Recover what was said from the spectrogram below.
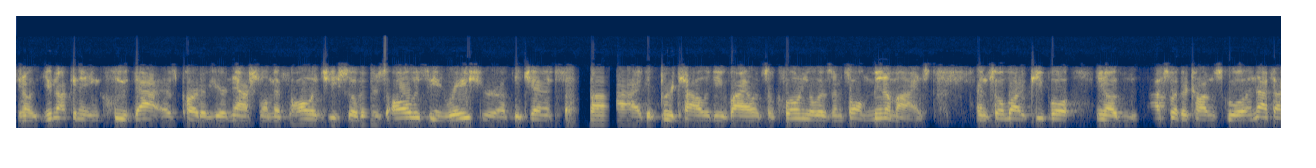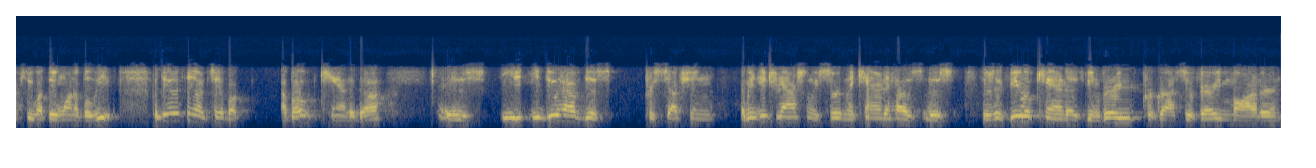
you know, you're not going to include that as part of your national mythology. So there's all this erasure of the genocide, the brutality, violence of colonialism. It's all minimized. And so a lot of people, you know, that's what they're taught in school, and that's actually what they want to believe. But the other thing I'd say about about Canada is you, you do have this perception. I mean, internationally, certainly Canada has this. There's a view of Canada as being very progressive, very modern,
